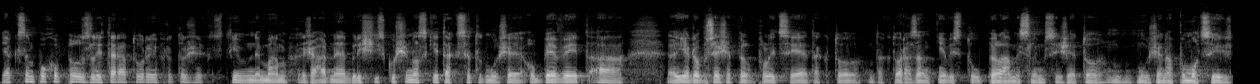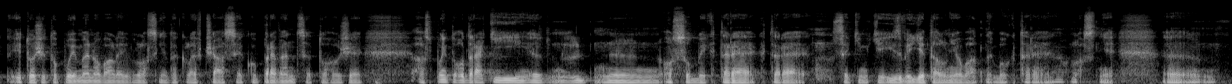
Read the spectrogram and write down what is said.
Jak jsem pochopil z literatury, protože s tím nemám žádné blížší zkušenosti, tak se to může objevit a je dobře, že policie takto, takto razantně vystoupila. Myslím si, že to může na pomoci i to, že to pojmenovali vlastně takhle včas jako prevence toho, že aspoň to odratí eh, osoby, které, které se tím chtějí zviditelňovat nebo které vlastně eh,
